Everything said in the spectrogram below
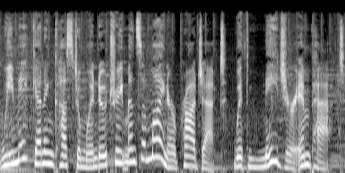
We make getting custom window treatments a minor project with major impact.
